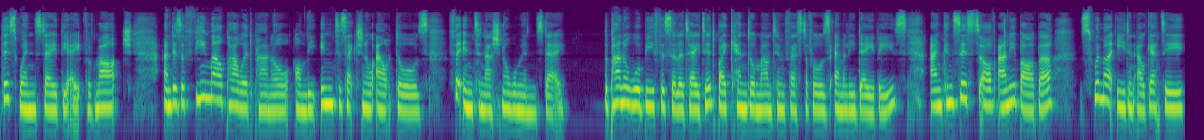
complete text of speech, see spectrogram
this Wednesday, the 8th of March, and is a female powered panel on the intersectional outdoors for International Women's Day. The panel will be facilitated by Kendal Mountain Festival's Emily Davies and consists of Annie Barber, swimmer Eden Elgeti,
